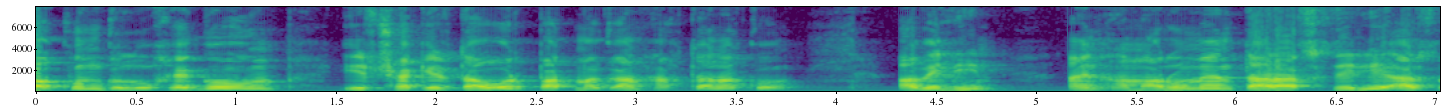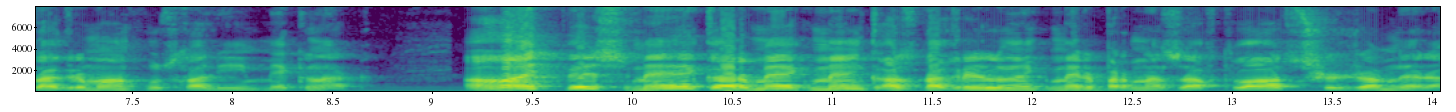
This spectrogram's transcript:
Բաքուն գլուխ է գովում իր ճակերտավոր պատմական հաղթանակով։ Ավելին, այն համարում են տարածքների ազդագրման հուսալի մեկնարկ։ Ահա այդպես մեկ առ մեկ մենք ազդագրելու ենք մեր բռնազավթված շրջանները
